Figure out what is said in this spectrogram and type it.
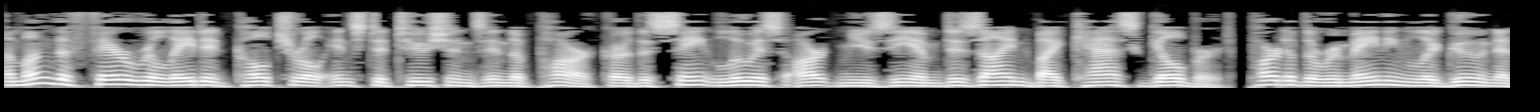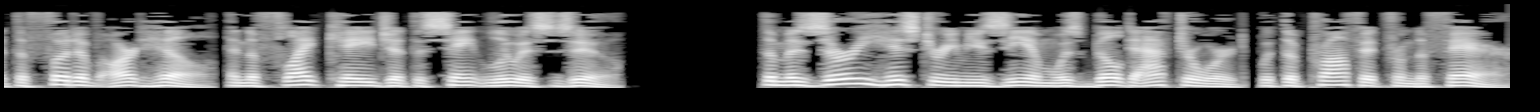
Among the fair-related cultural institutions in the park are the St. Louis Art Museum designed by Cass Gilbert, part of the remaining lagoon at the foot of Art Hill, and the flight cage at the St. Louis Zoo. The Missouri History Museum was built afterward, with the profit from the fair.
